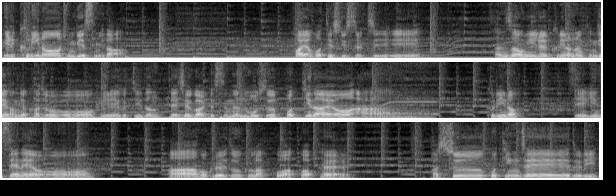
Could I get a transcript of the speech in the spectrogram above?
휠 클리너 준비했습니다. 과연 버틸 수 있을지. 산성 휠 클리너는 굉장히 강력하죠. 휠에 그 찌든 때 제거할 때 쓰는 모습 버티나요? 아, 클리너 세긴 세네요. 아, 뭐 그래도 글라코 아쿠아펠 바스 코팅제들이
